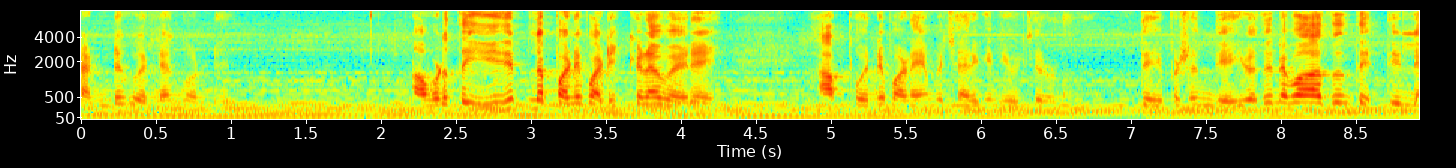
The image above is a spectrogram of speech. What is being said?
രണ്ട് കൊല്ലം കൊണ്ട് അവിടുത്തെ ഈജിപ്തിലെ പണി പഠിക്കണ വരെ ആ പൊന്ന് പണയം വെച്ചായിരിക്കും ജീവിച്ചിട്ടുള്ളത് പക്ഷെ ദൈവത്തിന്റെ ഭാഗത്തുനിന്ന് തെറ്റില്ല.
